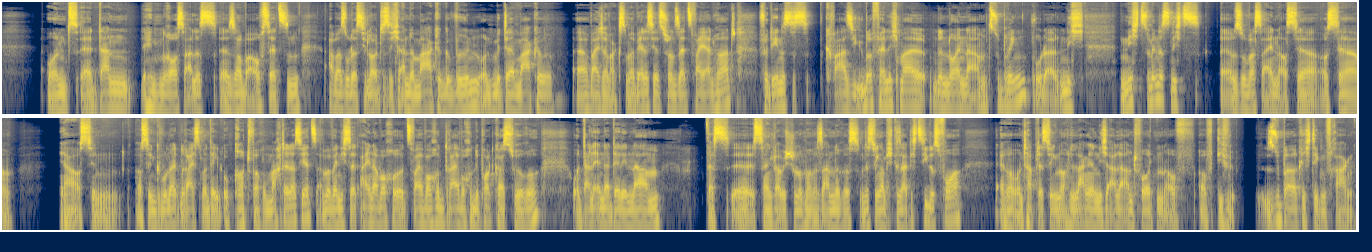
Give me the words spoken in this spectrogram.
und äh, dann hinten raus alles äh, sauber aufsetzen, aber so, dass die Leute sich an eine Marke gewöhnen und mit der Marke äh, weiter wachsen. Weil wer das jetzt schon seit zwei Jahren hört, für den ist es quasi überfällig, mal einen neuen Namen zu bringen oder nicht, nicht zumindest nichts äh, so was einen aus der aus der ja, aus den, aus den Gewohnheiten reißt. Man denkt, oh Gott, warum macht er das jetzt? Aber wenn ich seit einer Woche, zwei Wochen, drei Wochen den Podcast höre und dann ändert er den Namen, das äh, ist dann, glaube ich, schon nochmal was anderes. Und deswegen habe ich gesagt, ich ziehe das vor äh, und habe deswegen noch lange nicht alle Antworten auf, auf die super richtigen Fragen.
